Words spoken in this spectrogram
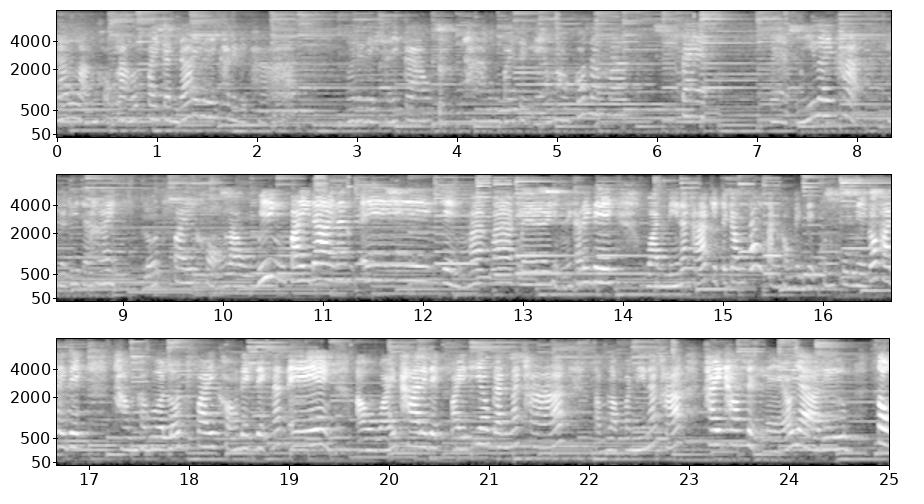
ด้านหลังของรางรถไฟกันได้เลยค่ะเด็กๆค่ะเมื่อเด็กๆใช้กาวทาลงไปเสร็จแล้วเราก็นำมาแปะแบบนี้เลยค่ะ เพื่อที่จะให้รถไฟของเราวิ่งไปได้นั่นเองเก่งมาก นี้นะคะ กิจกรรมสร้างสรรค์ของเด็กๆ คุณครูเมย์ก็พาเด็กๆทำขบวนรถไฟของเด็กๆ นั่นเอง เอาไว้พาเด็กๆไปเที่ยวกันนะคะสำหรับวันนี้นะคะ ใครทำเสร็จแล้วอย่าลืม ส่ง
